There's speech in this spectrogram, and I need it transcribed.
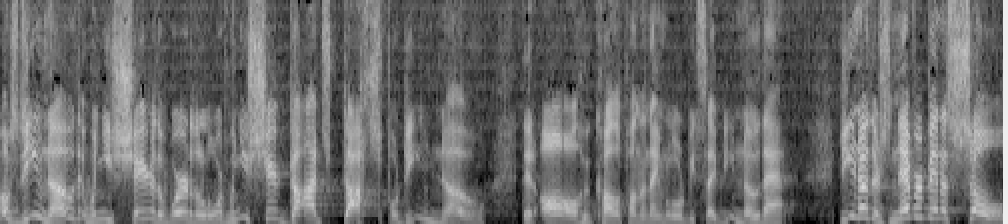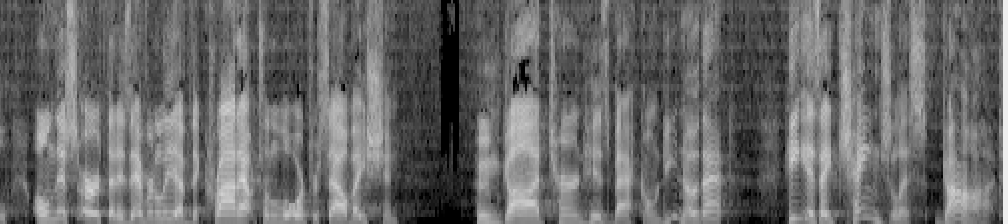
Folks, do you know that when you share the word of the Lord, when you share God's gospel, do you know that all who call upon the name of the Lord will be saved? Do you know that? Do you know there's never been a soul on this earth that has ever lived that cried out to the Lord for salvation, whom God turned his back on? Do you know that? He is a changeless God.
